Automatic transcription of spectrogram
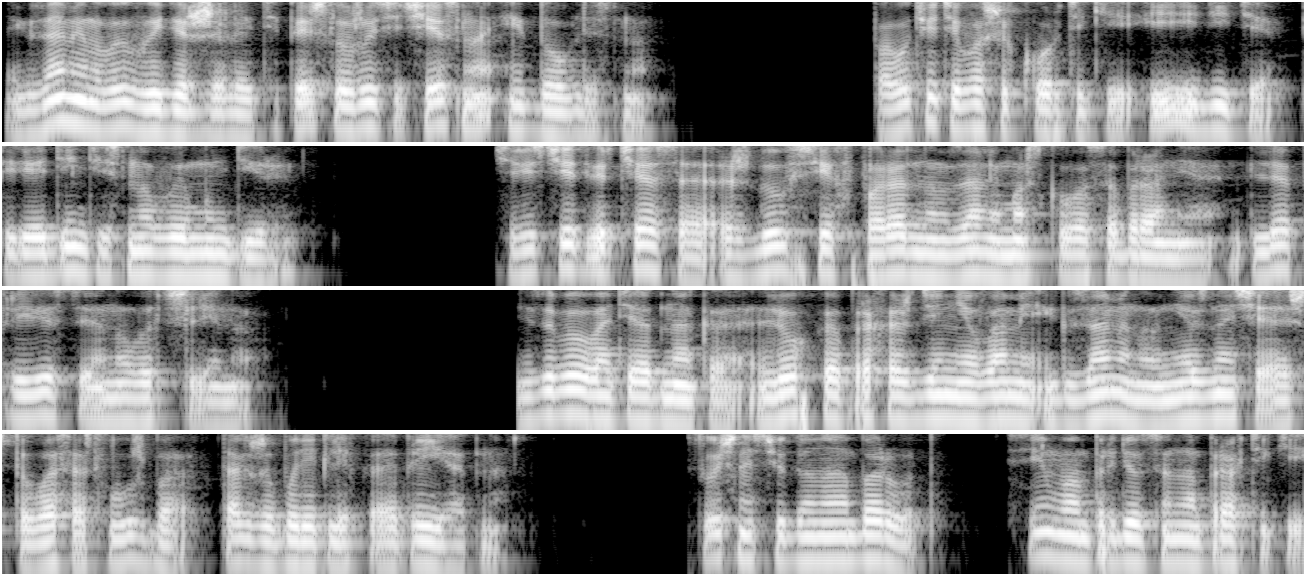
Экзамен вы выдержали, теперь служите честно и доблестно. Получите ваши кортики и идите, переоденьтесь в новые мундиры. Через четверть часа жду всех в парадном зале морского собрания для приветствия новых членов. Не забывайте, однако, легкое прохождение вами экзаменов не означает, что ваша служба также будет легкая и приятна. С точностью да наоборот. Всем вам придется на практике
